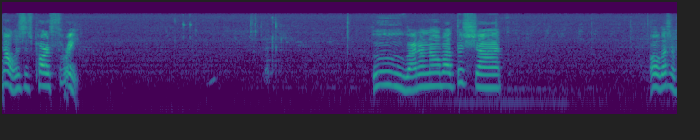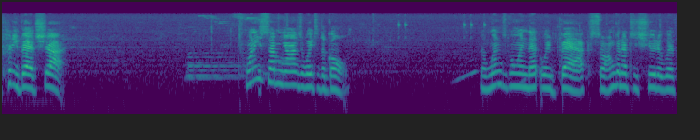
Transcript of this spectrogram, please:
No, this is par three. Ooh, I don't know about this shot. Oh, that's a pretty bad shot. 27 yards away to the goal. The wind's going that way back, so I'm going to have to shoot it with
